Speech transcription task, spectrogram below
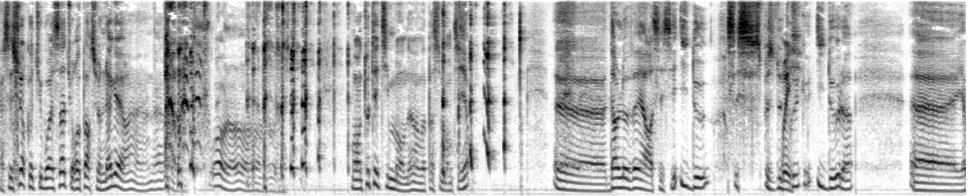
ben c'est sûr que tu bois ça, tu repars sur une lager. Hein. Oh là là là là. Bon, tout est immonde, hein, on va pas se mentir. Euh, dans le verre, c'est hideux, c'est cette espèce de Oui. truc hideux là. Il euh, y, a,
